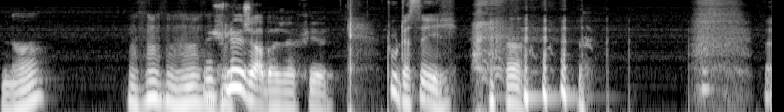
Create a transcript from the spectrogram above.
Na? Ich lese aber sehr viel. Du, das sehe ich. Ja. Äh,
